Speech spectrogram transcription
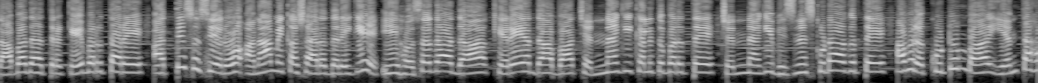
ದಾಬಾದ ಹತ್ತಿರಕ್ಕೆ ಬರುತ್ತಾರೆ. ಅತ್ತೆ ಸೊಸೆಯರು ಅನಾಮಿಕ ಶಾರದರಿಗೆ ಈ ಹೊಸದಾದ ಕೆರೆಯ ದಾಬಾ ಚೆನ್ನಾಗಿ ಕಲಿತು ಬರುತ್ತೆ, ಚೆನ್ನಾಗಿ ಬಿಸ್ನೆಸ್ ಕೂಡ ಆಗುತ್ತೆ. ಅವರ ಕುಟುಂಬ ಎಂತಹ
